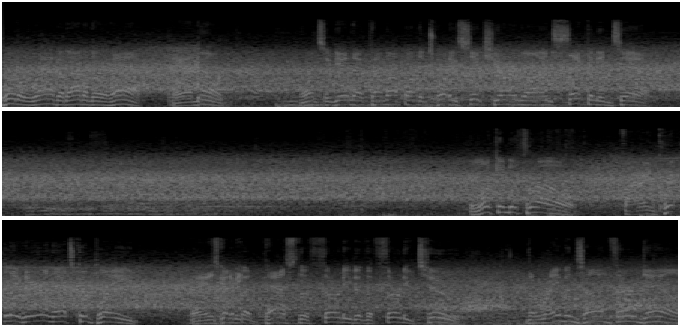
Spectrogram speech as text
pull a rabbit out of their hat. And now, once again, they'll come up on the 26-yard line, second and 10. Looking to throw. Firing quickly here, and that's complete. And he's going to be past the 30 to the 32. The Ravens on third down.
